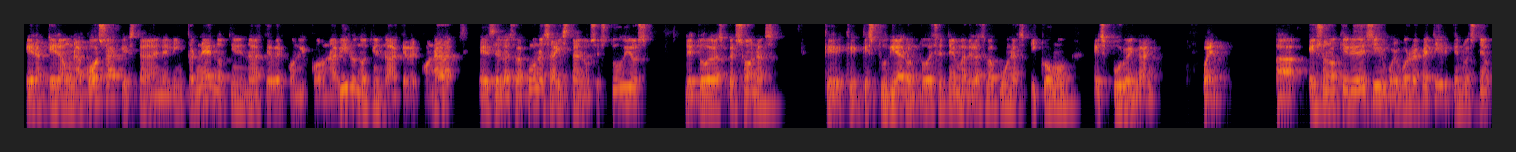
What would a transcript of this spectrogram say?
era, era una cosa que está en el Internet, no tiene nada que ver con el coronavirus, no tiene nada que ver con nada, es de las vacunas, ahí están los estudios de todas las personas que, que, estudiaron todo ese tema de las vacunas y cómo es puro engaño. Bueno, uh, eso no quiere decir, vuelvo a repetir, que, no que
